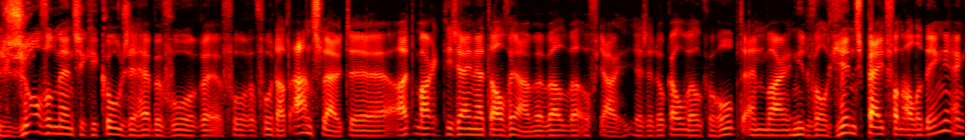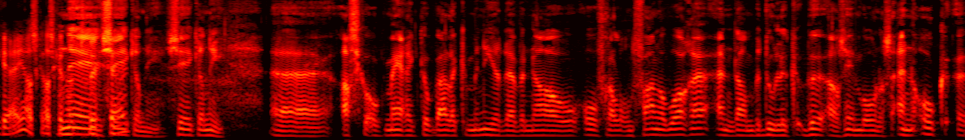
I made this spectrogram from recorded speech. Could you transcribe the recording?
zoveel mensen gekozen hebben voor, voor, voor dat aansluiten. Art, Mark, die zei net al, van, ja, we wel, wel, of ja, jij zit ook al wel gehoopt, en maar in ieder geval geen spijt van alle dingen. En jij, als, als je nee, terugkijkt? zeker niet, zeker niet. Uh, als je ook merkt op welke manier dat we nou overal ontvangen worden, en dan bedoel ik we als inwoners en ook uh,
